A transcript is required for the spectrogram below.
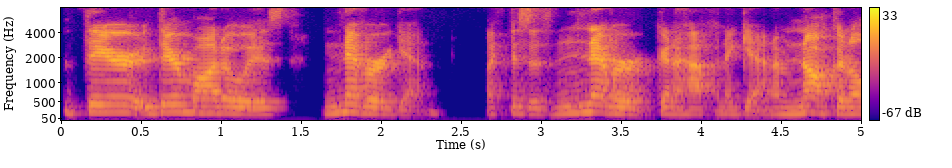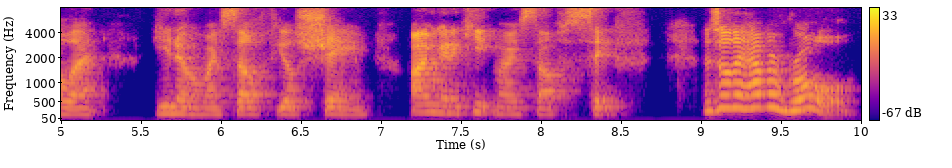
their their motto is never again. Like this is never going to happen again. I'm not going to let you know myself feel shame i'm going to keep myself safe. And so they have a role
